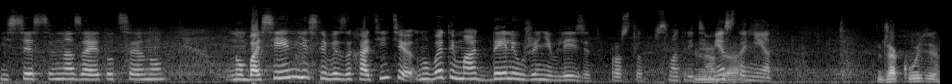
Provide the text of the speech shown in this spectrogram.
естественно, за эту цену. Но бассейн, если вы захотите, ну в этой модели уже не влезет. Просто посмотрите, Ну места да. нет. Джакузи,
